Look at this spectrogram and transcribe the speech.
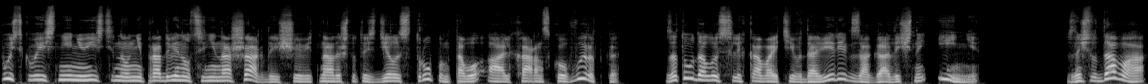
Пусть к выяснению истины он не продвинулся ни на шаг, да еще ведь надо что-то сделать с трупом того альхарнского выродка, зато удалось слегка войти в доверие к загадочной Инне. Значит, вдова.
